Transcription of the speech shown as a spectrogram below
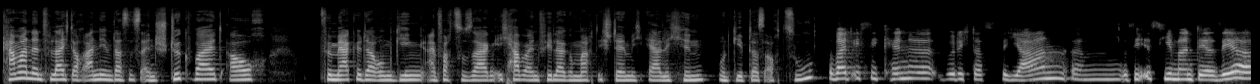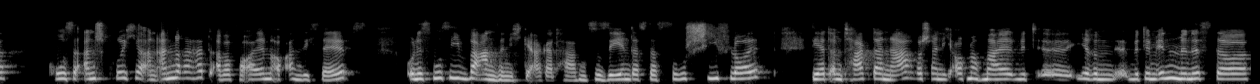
Kann man denn vielleicht auch annehmen, dass es ein Stück weit auch für Merkel darum ging, einfach zu sagen, ich habe einen Fehler gemacht, ich stelle mich ehrlich hin und gebe das auch zu? Soweit ich sie kenne, würde ich das bejahen. Ähm, sie ist jemand, der sehr große Ansprüche an andere hat, aber vor allem auch an sich selbst. Und es muss sie wahnsinnig geärgert haben, zu sehen, dass das so schief läuft. Sie hat am Tag danach wahrscheinlich auch noch mal mit äh, ihren, mit dem Innenminister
